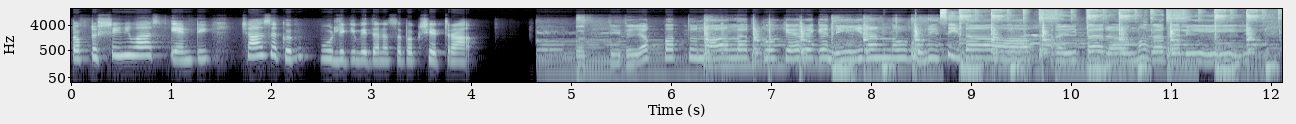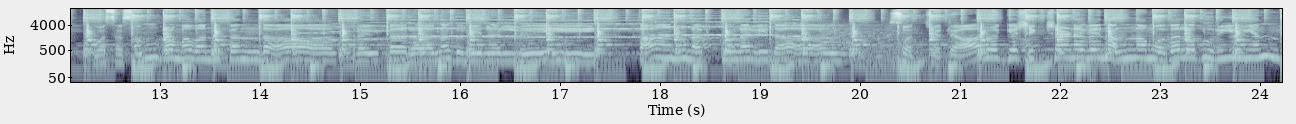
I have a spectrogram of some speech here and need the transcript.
ಡಾಕ್ಟರ್ ಶ್ರೀನಿವಾಸ್ ಎನ್ ಟಿ ಶಾಸಕರು ಕೂಡ್ಲಿಗಿ ವಿಧಾನಸಭಾ ಕ್ಷೇತ್ರ. ಗೊತ್ತಿದೆ ಎಪ್ಪತ್ತು ನಾಲ್ಕು ಕೆರೆಗೆ ನೀರನ್ನು ಉಳಿಸಿದ ರೈತರ ಮೊಗದಲ್ಲಿ ಹೊಸ ಸಂಭ್ರಮವನ್ನು ತಂದ ರೈತರ ನಗುವಿನಲ್ಲಿ? ತಾನು ನಕ್ಕು ನಲಿದ. ಸ್ವಚ್ಛತೆ, ಆರೋಗ್ಯ, ಶಿಕ್ಷಣವೇ ನನ್ನ ಮೊದಲ ಗುರಿಯು ಎಂದ.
